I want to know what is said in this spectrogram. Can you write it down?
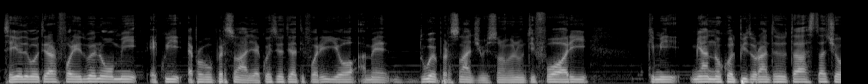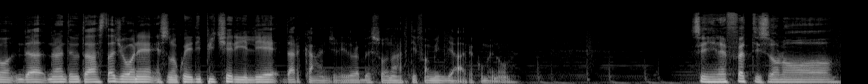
se io devo tirare fuori due nomi, e qui è proprio personale, a questi ho tirati fuori io, a me due personaggi mi sono venuti fuori che mi, mi hanno colpito durante tutta, la stagio- durante tutta la stagione e sono quelli di Piccerilli e D'Arcangeli, dovrebbe suonarti familiare come nome. Sì, in effetti sono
